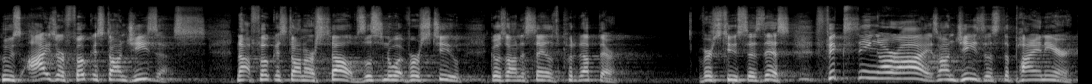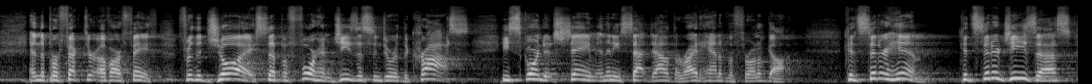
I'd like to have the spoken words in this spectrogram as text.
whose eyes are focused on Jesus, not focused on ourselves. Listen to what verse 2 goes on to say. Let's put it up there. Verse 2 says this fixing our eyes on Jesus, the pioneer and the perfecter of our faith. For the joy set before him, Jesus endured the cross. He scorned its shame, and then he sat down at the right hand of the throne of God. Consider him, consider Jesus,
